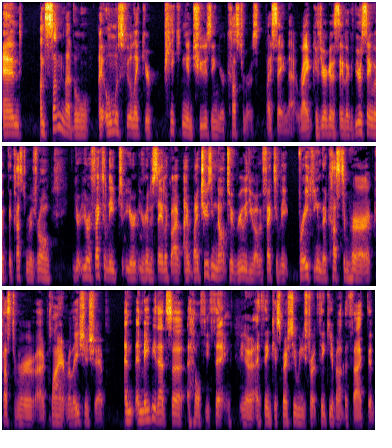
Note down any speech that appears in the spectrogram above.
And on some level, I almost feel like you're picking and choosing your customers by saying that, right? Because you're going to say, look, if you're saying, look, the customer is wrong, you're, you're effectively you're you're going to say, look, I, I, by choosing not to agree with you, I'm effectively breaking the customer customer uh, client relationship. And, and maybe that's a, a healthy thing. You know, I think especially when you start thinking about the fact that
